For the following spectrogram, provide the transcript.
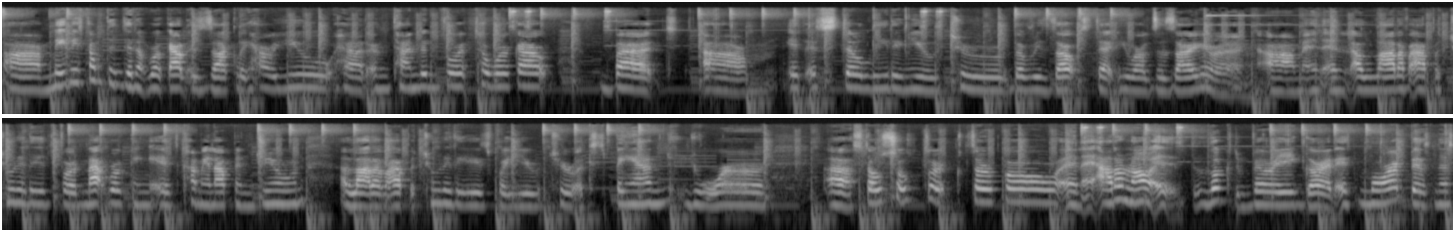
uh, maybe something didn't work out exactly how you had intended for it to work out, but um, it is still leading you to the results that you are desiring. Um, and, and a lot of opportunities for networking is coming up in June. A lot of opportunities for you to expand your uh, social circle, and I don't know, it looked very good. It's more business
